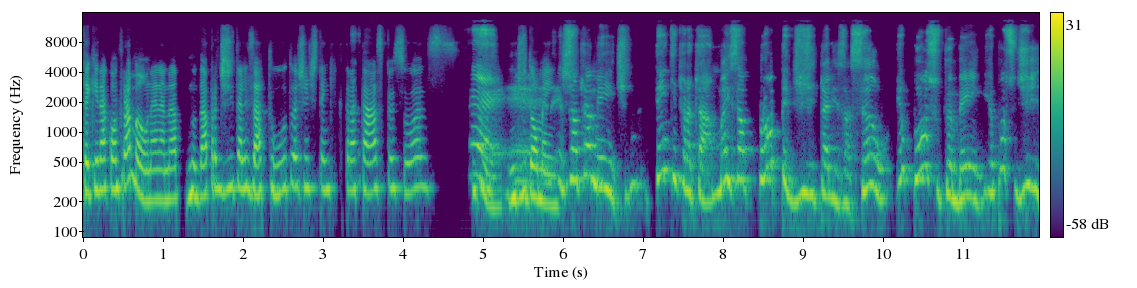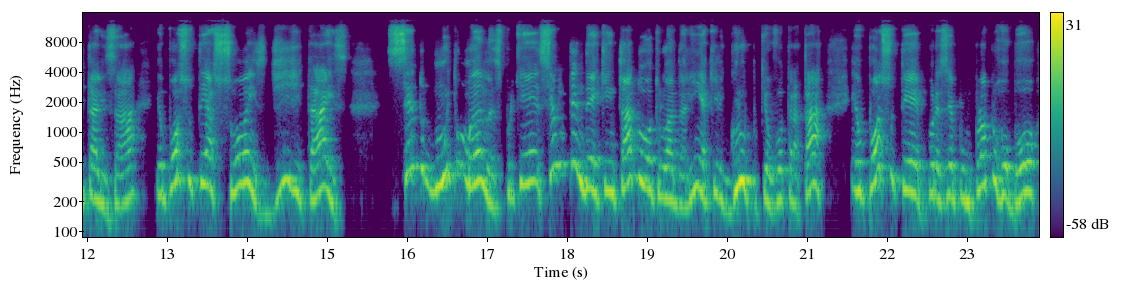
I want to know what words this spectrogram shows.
ter que ir na contramão, né? Não dá para digitalizar tudo, a gente tem que tratar as pessoas é, individualmente. É, exatamente, tem que tratar, mas a própria digitalização, eu posso também, eu posso digitalizar, eu posso ter ações digitais sendo muito humanas, porque se eu entender quem está do outro lado da linha, aquele grupo que eu vou tratar, eu posso ter, por exemplo, um próprio robô,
